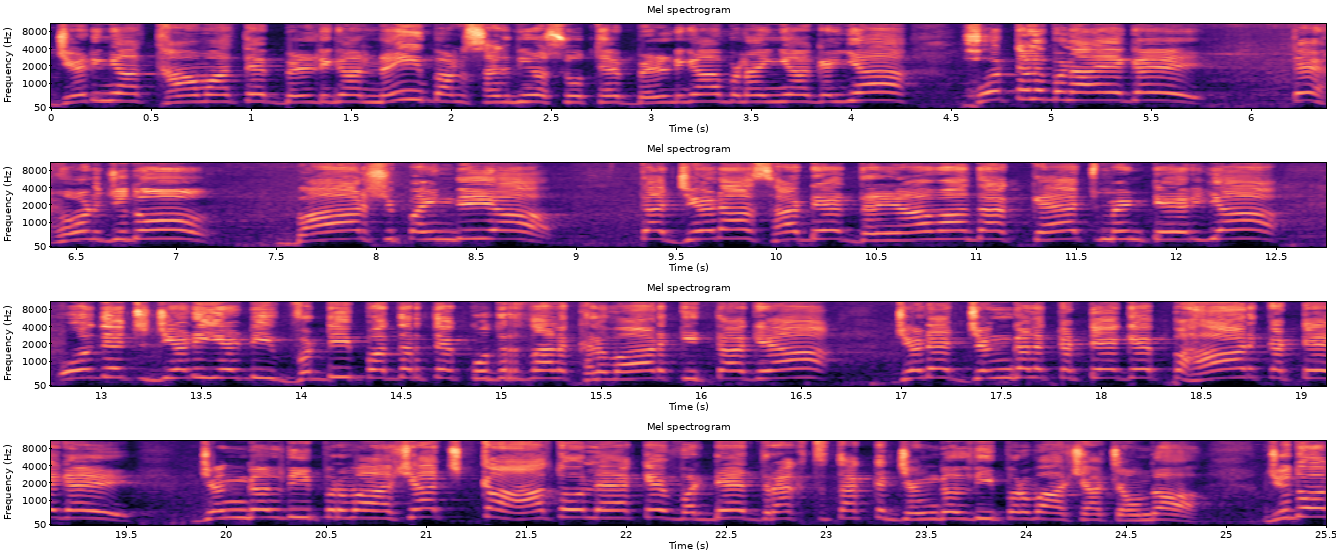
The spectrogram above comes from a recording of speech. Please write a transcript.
ਜਿਹੜੀਆਂ ਥਾਵਾਂ ਤੇ ਬਿਲਡਿੰਗਾਂ ਨਹੀਂ ਬਣ ਸਕਦੀਆਂ ਉਸ ਉੱਥੇ ਬਿਲਡਿੰਗਾਂ ਬਣਾਈਆਂ ਗਈਆਂ, ਹੋਟਲ ਬਣਾਏ ਗਏ ਤੇ ਹੁਣ ਜਦੋਂ ਬਾਰਿਸ਼ ਪੈਂਦੀ ਆ ਤਾਂ ਜਿਹੜਾ ਸਾਡੇ ਦਰਿਆਵਾਂ ਦਾ ਕੈਚਮੈਂਟ ਏਰੀਆ ਉਹਦੇ 'ਚ ਜਿਹੜੀ ਏਡੀ ਵੱਡੀ ਪੱਧਰ ਤੇ ਕੁਦਰਤ ਨਾਲ ਖਿਲਵਾੜ ਕੀਤਾ ਗਿਆ, ਜਿਹੜੇ ਜੰਗਲ ਕੱਟੇ ਗਏ, ਪਹਾੜ ਕੱਟੇ ਗਏ, ਜੰਗਲ ਦੀ ਪਰਿਭਾਸ਼ਾ ਚ ਘਾਹ ਤੋਂ ਲੈ ਕੇ ਵੱਡੇ ਦਰਖਤ ਤੱਕ ਜੰਗਲ ਦੀ ਪਰਿਭਾਸ਼ਾ ਚਾਹੁੰਦਾ ਜਦੋਂ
